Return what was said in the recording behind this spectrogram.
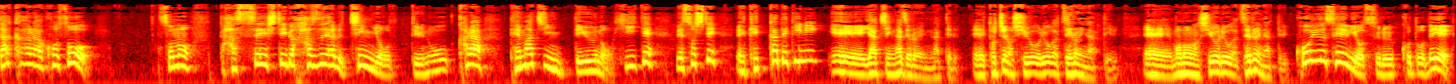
だからこそ、その発生しているはずである賃料っていうのから手間賃っていうのを引いて、でそして、え結果的に、え、家賃がゼロ円になってる。え、土地の使用量がゼロになっている。えー、物の使用量がゼロになっている。こういう整理をすることで、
